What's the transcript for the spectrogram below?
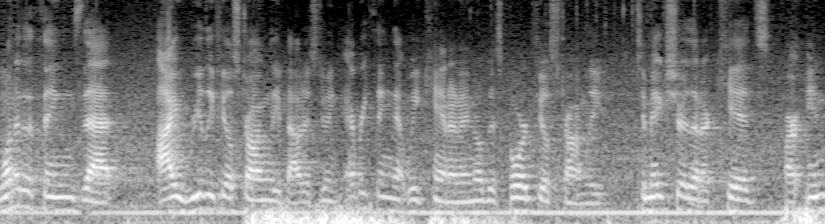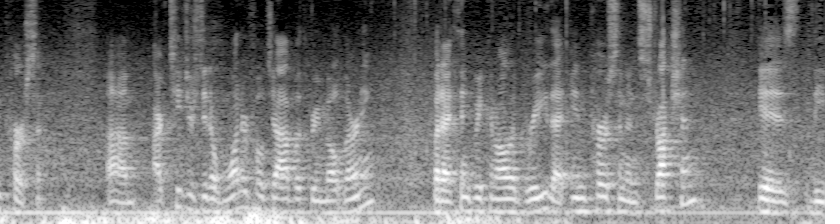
One of the things that I really feel strongly about is doing everything that we can, and I know this board feels strongly, to make sure that our kids are in person. Um, our teachers did a wonderful job with remote learning, but I think we can all agree that in-person instruction is the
